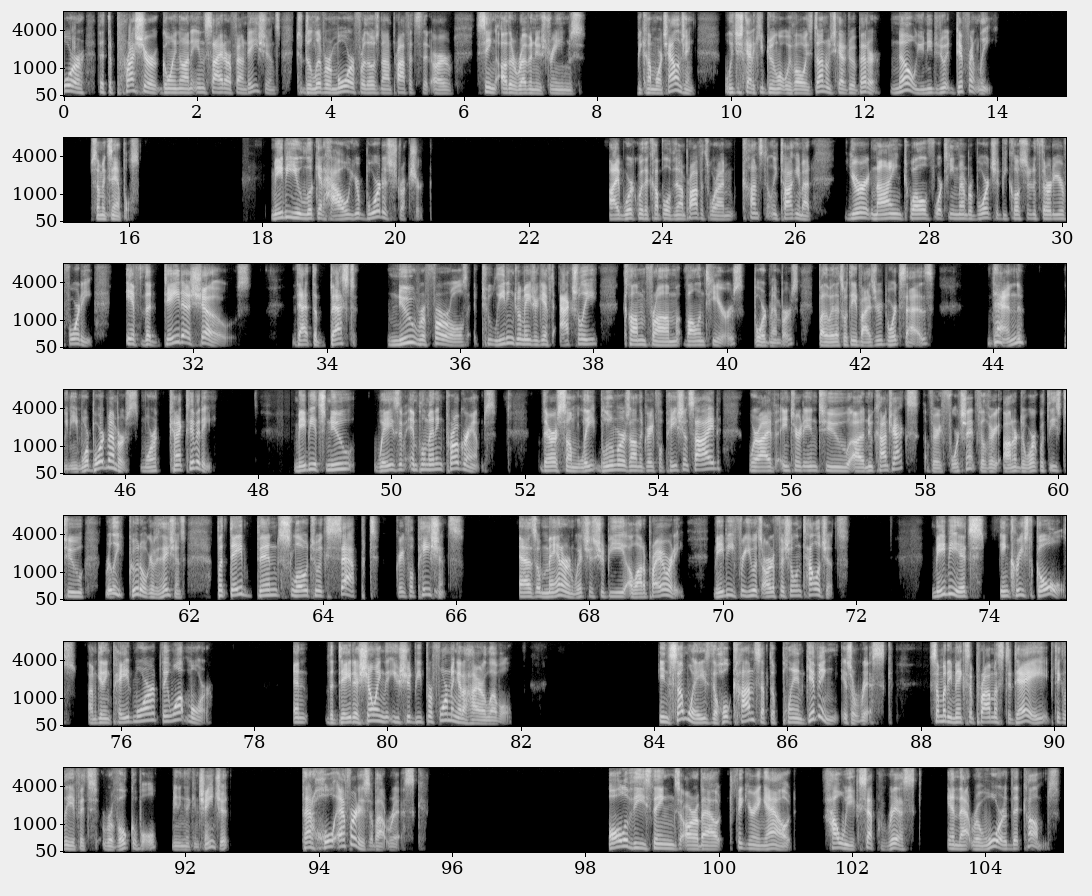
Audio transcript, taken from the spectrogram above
Or that the pressure going on inside our foundations to deliver more for those nonprofits that are seeing other revenue streams become more challenging. We just got to keep doing what we've always done. We just got to do it better. No, you need to do it differently. Some examples. Maybe you look at how your board is structured. I work with a couple of nonprofits where I'm constantly talking about your 9, 12, 14 member board should be closer to 30 or 40. If the data shows that the best new referrals to leading to a major gift actually come from volunteers, board members. By the way, that's what the advisory board says. Then we need more board members, more connectivity. Maybe it's new ways of implementing programs. There are some late bloomers on the grateful patient side where I've entered into uh, new contracts. I'm very fortunate, feel very honored to work with these two really good organizations, but they've been slow to accept grateful patients as a manner in which it should be a lot of priority. Maybe for you, it's artificial intelligence. Maybe it's increased goals. I'm getting paid more, they want more. And the data showing that you should be performing at a higher level in some ways, the whole concept of planned giving is a risk. Somebody makes a promise today, particularly if it's revocable, meaning they can change it. That whole effort is about risk. All of these things are about figuring out how we accept risk and that reward that comes.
